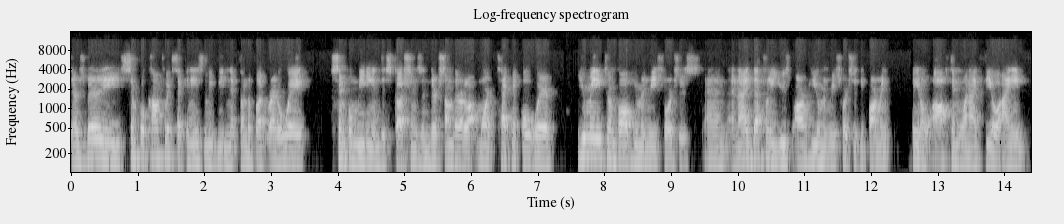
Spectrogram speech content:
there's very simple conflicts that can easily be nipped on the butt right away simple meeting and discussions and there's some that are a lot more technical where you may need to involve human resources. And, and I definitely use our human resources department, you know, often when I feel I need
